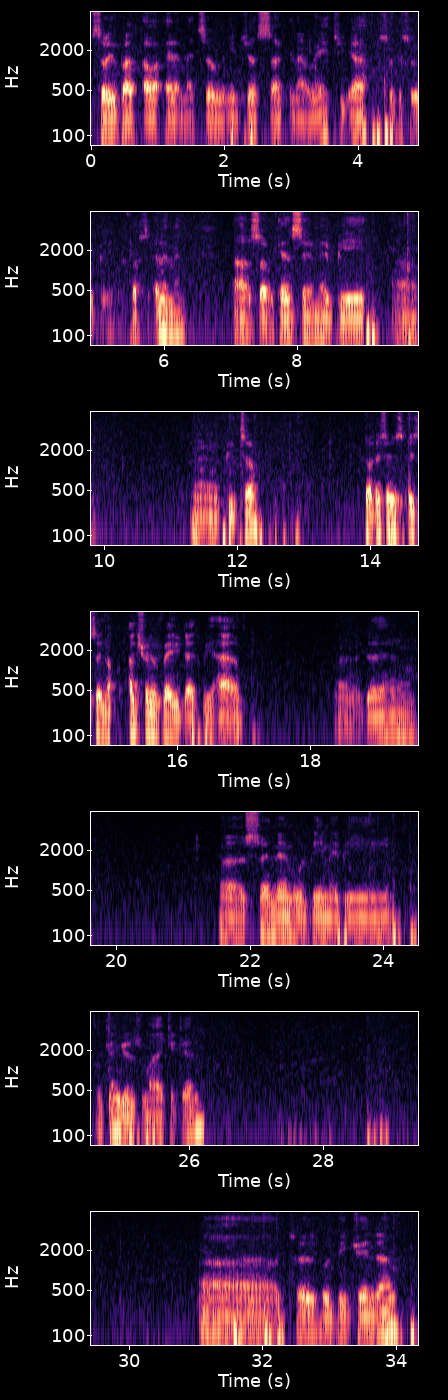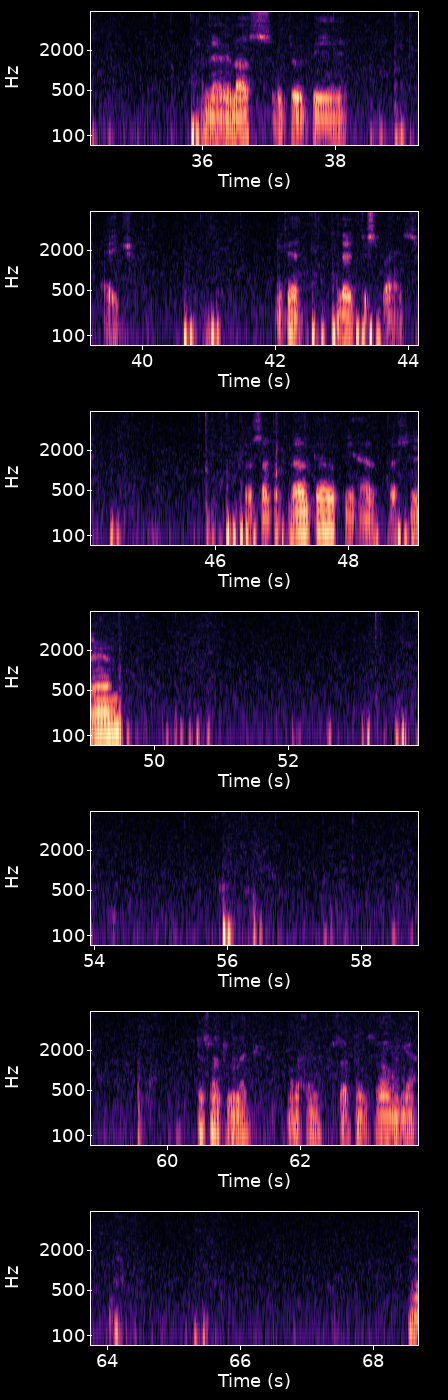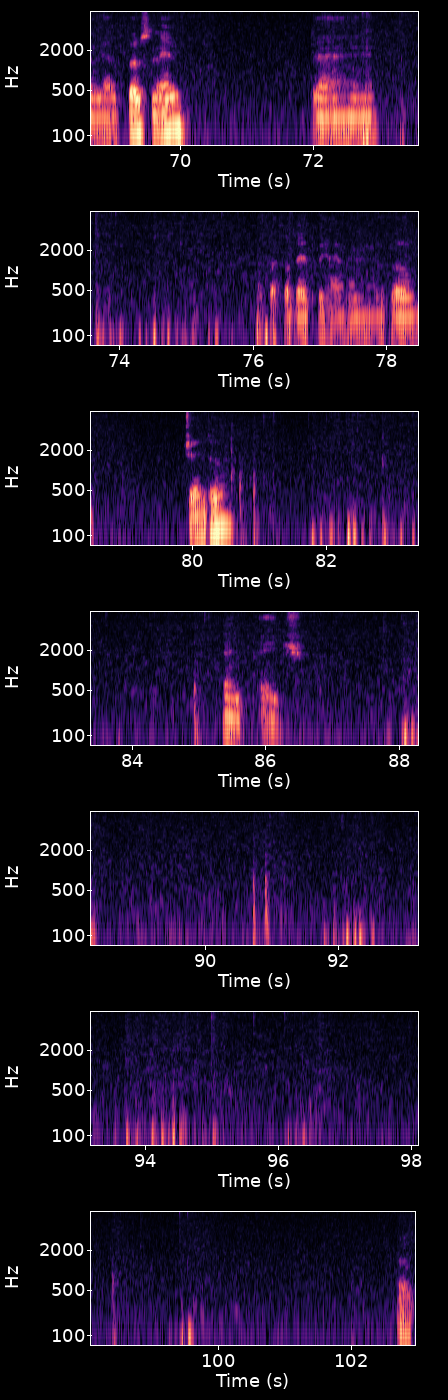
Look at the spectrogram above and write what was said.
So about our element. So we need just an array to here. So this will be the first element. Uh, so we can say maybe uh, Peter. So this is is an actual value that we have. And then uh, surname would be maybe we can use Mike again. Uh, would be gender. And then the last it would be age. Okay, that displays. For sort of logo, we have first name. To make uh, something's wrong here. Now we have first name, then apart from that we have uh, gender and age.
